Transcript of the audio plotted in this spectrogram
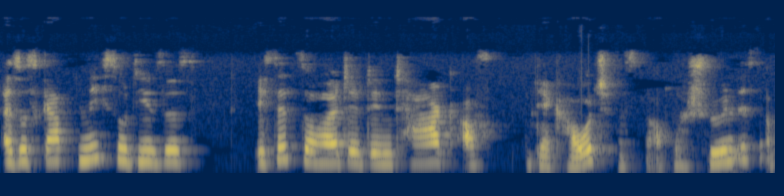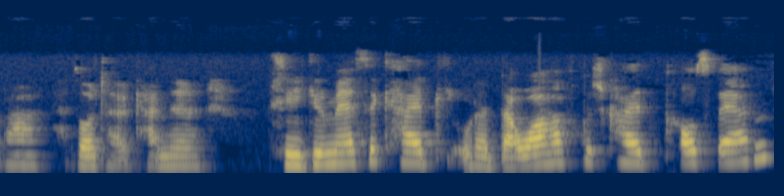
Also es gab nicht so dieses, ich sitze heute den Tag auf der Couch, was auch mal schön ist, aber sollte halt keine Regelmäßigkeit oder Dauerhaftigkeit draus werden.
